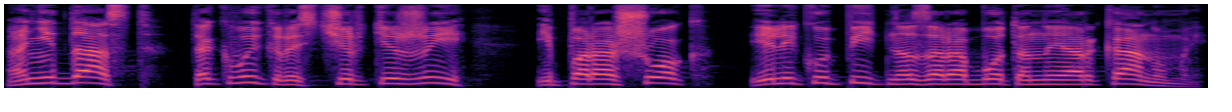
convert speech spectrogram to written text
А не даст, так выкрасть чертежи и порошок или купить на заработанные арканумы.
